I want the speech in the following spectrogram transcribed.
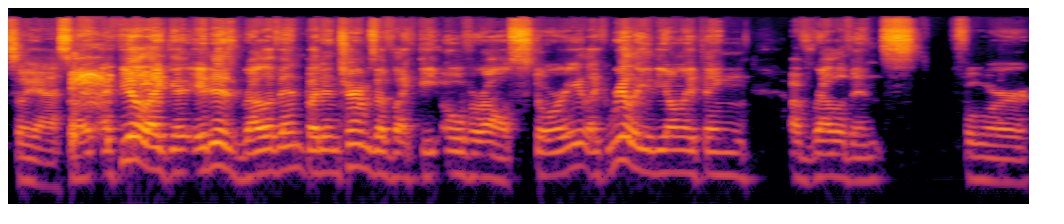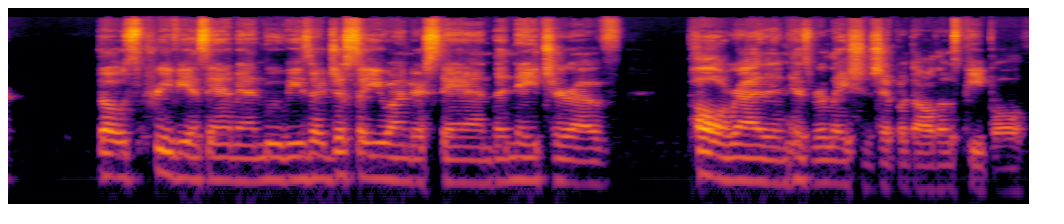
so yeah, so I, I feel like it, it is relevant, but in terms of like the overall story, like really the only thing of relevance for those previous Ant-Man movies are just so you understand the nature of Paul Rudd and his relationship with all those people.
